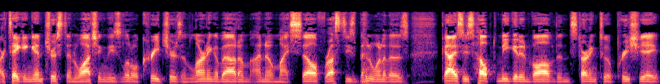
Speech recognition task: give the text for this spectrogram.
are taking interest in watching these little creatures and learning about them. I know myself, Rusty's been one of those guys who's helped me get involved in starting to appreciate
